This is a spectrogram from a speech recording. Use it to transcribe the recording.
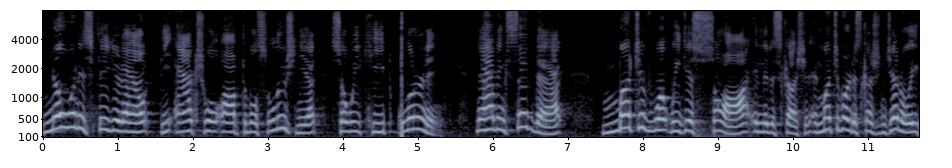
No one has figured out the actual optimal solution yet, so we keep learning. Now, having said that, much of what we just saw in the discussion, and much of our discussion generally,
